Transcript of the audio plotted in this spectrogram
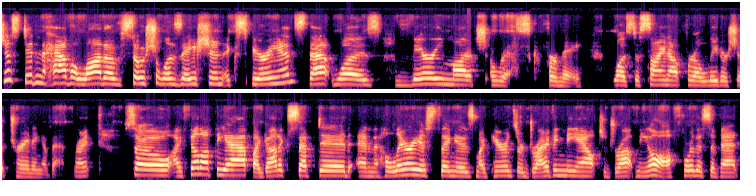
just didn't have a lot of socialization experience that was very much a risk for me was to sign up for a leadership training event right? So i filled out the app i got accepted and the hilarious thing is my parents are driving me out to drop me off for this event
